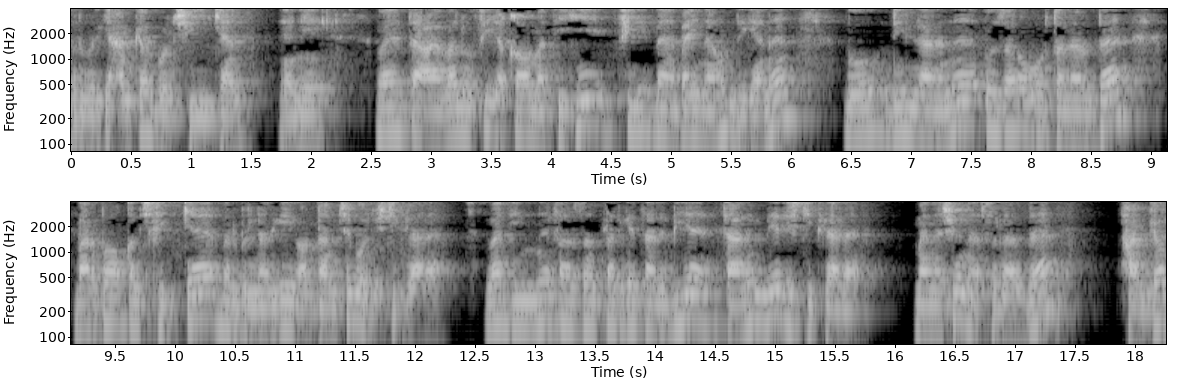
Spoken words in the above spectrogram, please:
bir biriga hamkor bo'lishlik ekan. Ya'ni degani bu dinlarini o'zaro o'rtalarida barpo qilishlikka bir birlariga yordamchi bo'lishliklari va dinni farzandlarga tarbiya ta'lim berishliklari mana shu narsalarda hamkor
